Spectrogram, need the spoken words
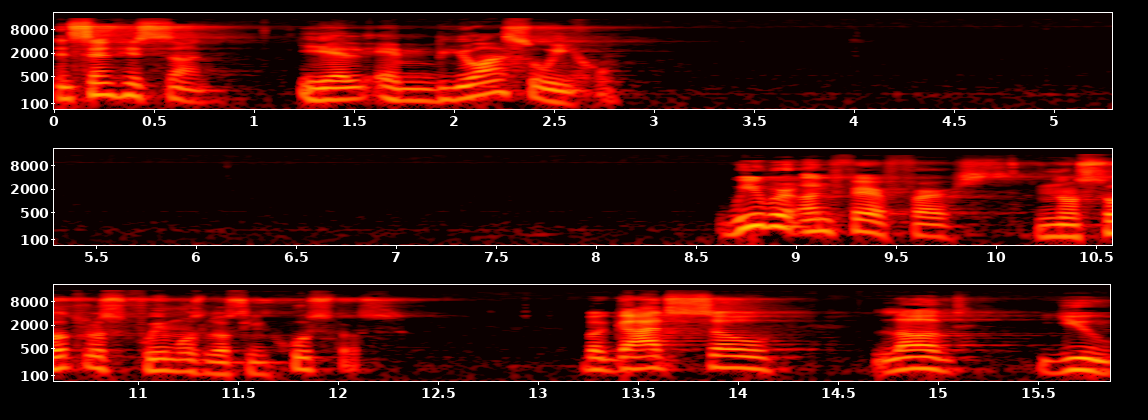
and sent his son. Y él envió a su hijo. We were unfair first. Nosotros fuimos los injustos. But God so loved you.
